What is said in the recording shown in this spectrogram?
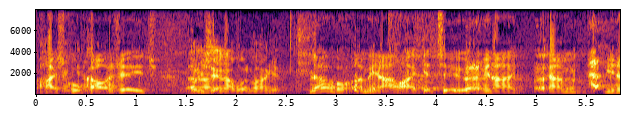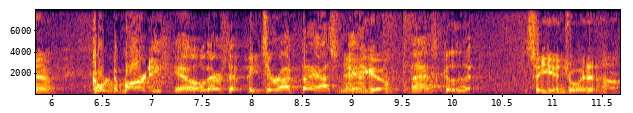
high school, college age. Are you um, saying I wouldn't like it? No, I mean I like it too. I mean I I'm you know According to Marti, you know, there's that pizza right there. I said, There you go. That's good. so you enjoyed it, huh?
